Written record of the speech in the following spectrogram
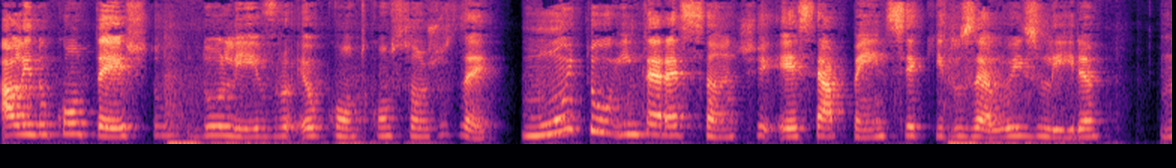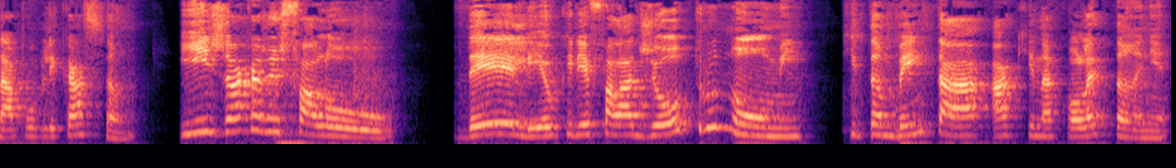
ali no contexto do livro Eu Conto com São José. Muito interessante esse apêndice aqui do Zé Luiz Lira na publicação. E já que a gente falou dele, eu queria falar de outro nome que também está aqui na coletânea,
